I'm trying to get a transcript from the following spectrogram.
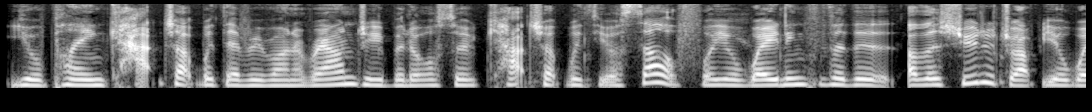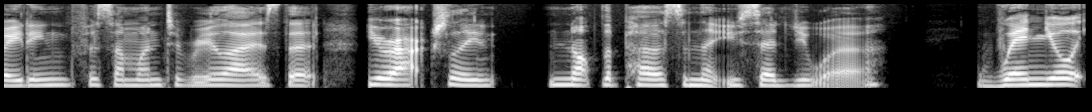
you're playing catch up with everyone around you, but also catch up with yourself where you're waiting for the other shoe to drop. You're waiting for someone to realize that you're actually not the person that you said you were. when you're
